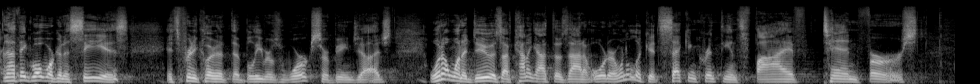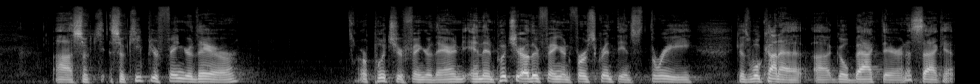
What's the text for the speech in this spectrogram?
And I think what we're going to see is it's pretty clear that the believer's works are being judged. What I want to do is I've kind of got those out of order. I want to look at 2 Corinthians 5 10 first. Uh, so, so keep your finger there or put your finger there, and, and then put your other finger in 1 Corinthians 3, because we'll kind of uh, go back there in a second.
